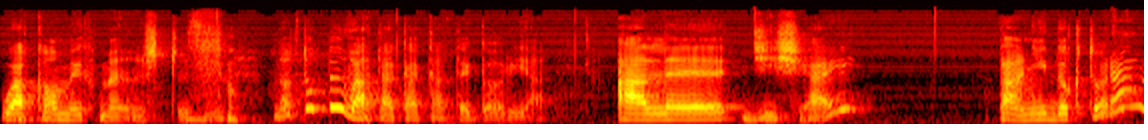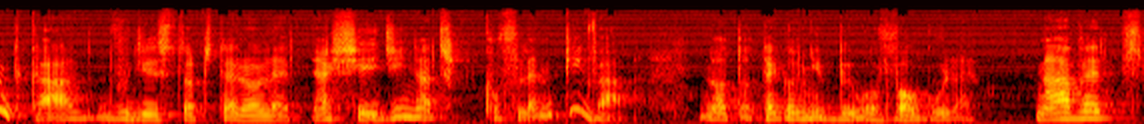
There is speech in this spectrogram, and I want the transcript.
łakomych mężczyzn. No to była taka kategoria. Ale dzisiaj pani doktorantka 24-letnia siedzi nad kuflem piwa. No to tego nie było w ogóle. Nawet,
